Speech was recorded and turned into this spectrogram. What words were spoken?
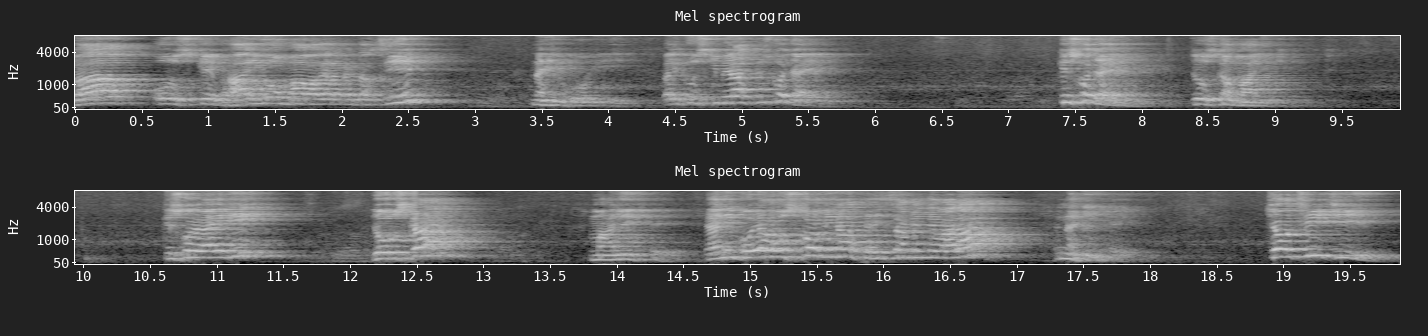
बाप और उसके भाइयों माँ वगैरह में तकसीम नहीं होगी। बल्कि उसकी विरासत किसको जाएगी? किसको जाएगी? जो उसका मालिक है। किसको जाएगी? जो उसका मालिक है। यानी गोया उसको का हिस्सा मिलने वाला नहीं है। चौथी चीज़,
